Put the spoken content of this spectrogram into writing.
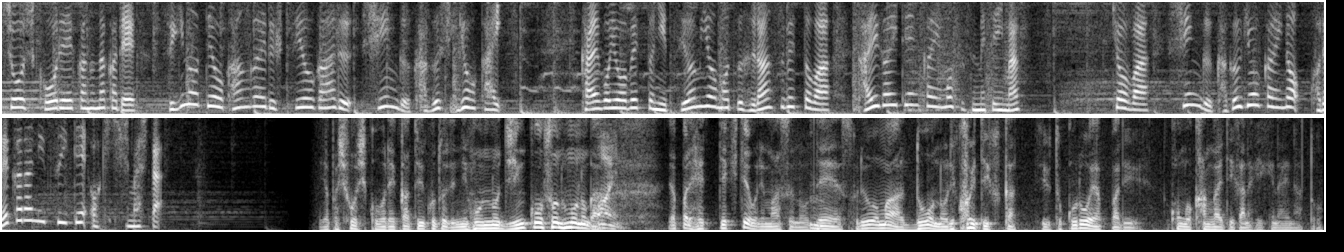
少子高齢化の中で次の手を考える必要がある寝具家具業界。介護用ベッドに強みを持つフランスベッドは海外展開も進めています。今日は寝具家具業界のこれからについてお聞きしました。やっぱ少子高齢化ということで日本の人口そのものがやっぱり減ってきておりますので、それをまあどう乗り越えていくかっていうところをやっぱり今後考えていかなきゃいけないなと。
